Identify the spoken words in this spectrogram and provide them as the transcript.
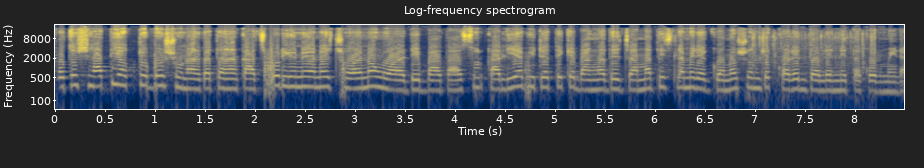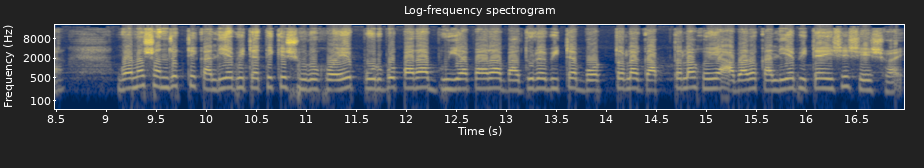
গত সাতই অক্টোবর সোনারগাঁ থানার কাজপুর ইউনিয়নের ছয় নং ওয়ার্ডে বাতাসুর কালিয়া ভিটা থেকে বাংলাদেশ জামাত ইসলামের এক গণসংযোগ করেন দলের নেতাকর্মীরা। গণসংযোগটি কালিয়া ভিটা থেকে শুরু হয়ে পূর্বপাড়া, ভুইয়াপাড়া বাদুরা ভিটা, বটতলা, গাবতলা হয়ে আবারও কালিয়া ভিটায় এসে শেষ হয়।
